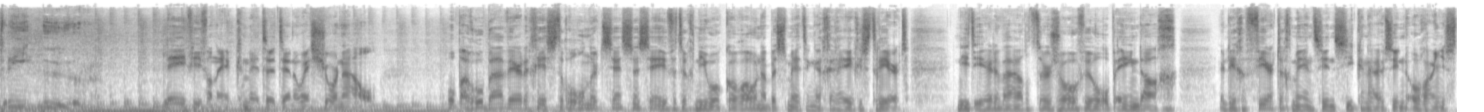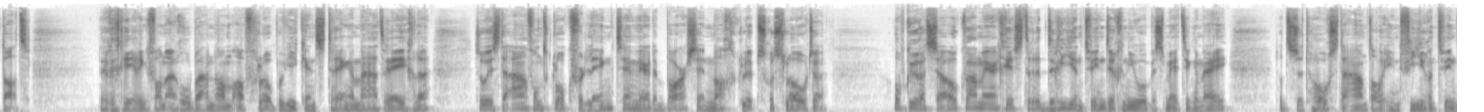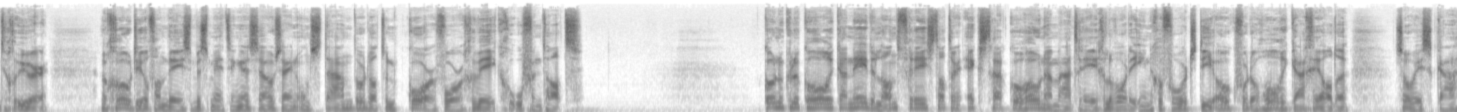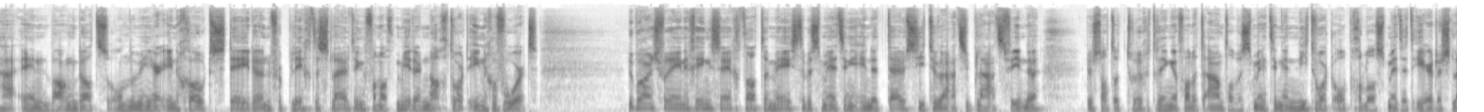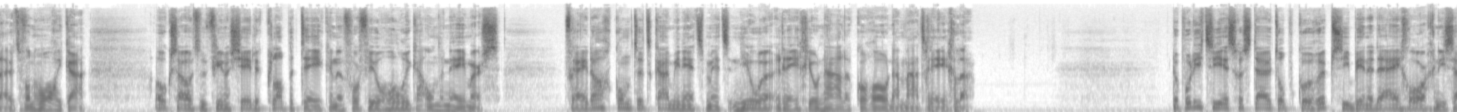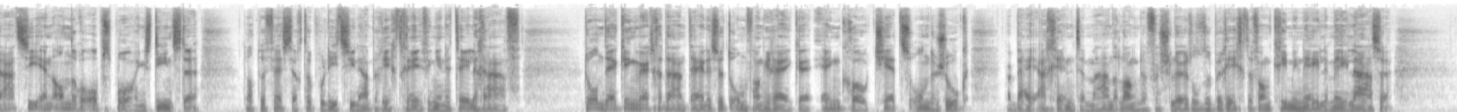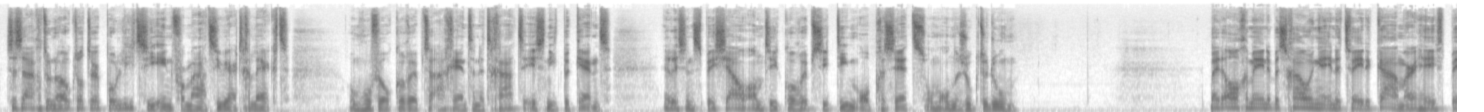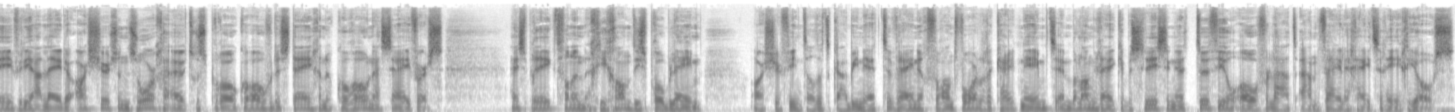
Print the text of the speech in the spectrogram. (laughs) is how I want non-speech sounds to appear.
Drie uur. Levi van Eck met het NOS-journaal. Op Aruba werden gisteren 176 nieuwe coronabesmettingen geregistreerd. Niet eerder waren het er zoveel op één dag. Er liggen 40 mensen in het ziekenhuis in Oranjestad. De regering van Aruba nam afgelopen weekend strenge maatregelen. Zo is de avondklok verlengd en werden bars en nachtclubs gesloten. Op Curaçao kwamen er gisteren 23 nieuwe besmettingen mee. Dat is het hoogste aantal in 24 uur. Een groot deel van deze besmettingen zou zijn ontstaan... doordat een koor vorige week geoefend had. Koninklijke Horeca Nederland vreest dat er extra coronamaatregelen worden ingevoerd... die ook voor de horeca gelden. Zo is KHN bang dat onder meer in grote steden... een verplichte sluiting vanaf middernacht wordt ingevoerd. De branchevereniging zegt dat de meeste besmettingen in de thuissituatie plaatsvinden... dus dat het terugdringen van het aantal besmettingen niet wordt opgelost... met het eerder sluiten van horeca. Ook zou het een financiële klap betekenen voor veel horecaondernemers. Vrijdag komt het kabinet met nieuwe regionale coronamaatregelen. De politie is gestuurd op corruptie binnen de eigen organisatie en andere opsporingsdiensten. Dat bevestigt de politie na berichtgeving in de Telegraaf. De ontdekking werd gedaan tijdens het omvangrijke EncroChats-onderzoek... waarbij agenten maandenlang de versleutelde berichten van criminelen meelazen. Ze zagen toen ook dat er politieinformatie werd gelekt. Om hoeveel corrupte agenten het gaat is niet bekend. Er is een speciaal anticorruptieteam opgezet om onderzoek te doen. Bij de algemene beschouwingen in de Tweede Kamer... heeft PvdA-leider Ascher zijn zorgen uitgesproken over de stijgende coronacijfers. Hij spreekt van een gigantisch probleem. Ascher vindt dat het kabinet te weinig verantwoordelijkheid neemt... en belangrijke beslissingen te veel overlaat aan veiligheidsregio's.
